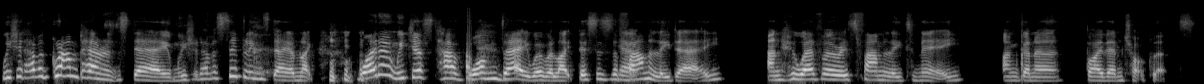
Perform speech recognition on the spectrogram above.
we should have a grandparents day and we should have a siblings day i'm like why don't we just have one day where we're like this is the yeah. family day and whoever is family to me I'm gonna buy them chocolates.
